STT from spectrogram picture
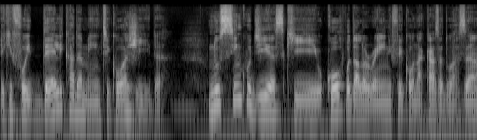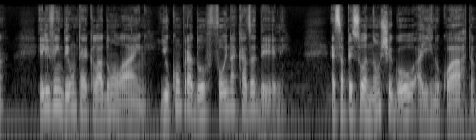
e que foi delicadamente coagida. Nos cinco dias que o corpo da Lorraine ficou na casa do Arzan, ele vendeu um teclado online e o comprador foi na casa dele. Essa pessoa não chegou a ir no quarto,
